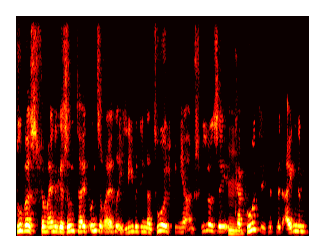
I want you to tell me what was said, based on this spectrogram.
Tu was für meine Gesundheit und so weiter. Ich liebe die Natur. Ich bin hier am Schwielersee mhm. Kaput mit, mit eigenem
